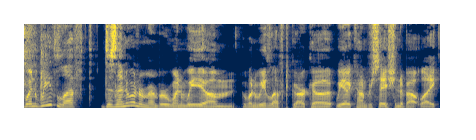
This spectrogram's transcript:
When we left, does anyone remember when we um when we left Garka? We had a conversation about like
